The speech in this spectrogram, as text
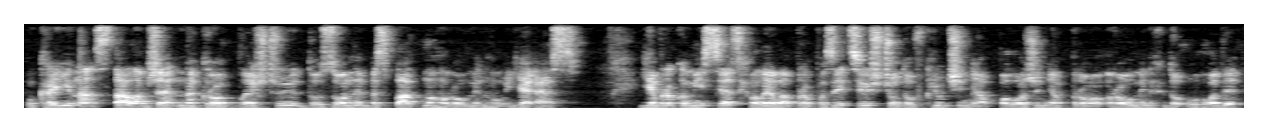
Україна стала вже на крок ближчою до зони безплатного роумінгу ЄС. Єврокомісія схвалила пропозицію щодо включення положення про роумінг до угоди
